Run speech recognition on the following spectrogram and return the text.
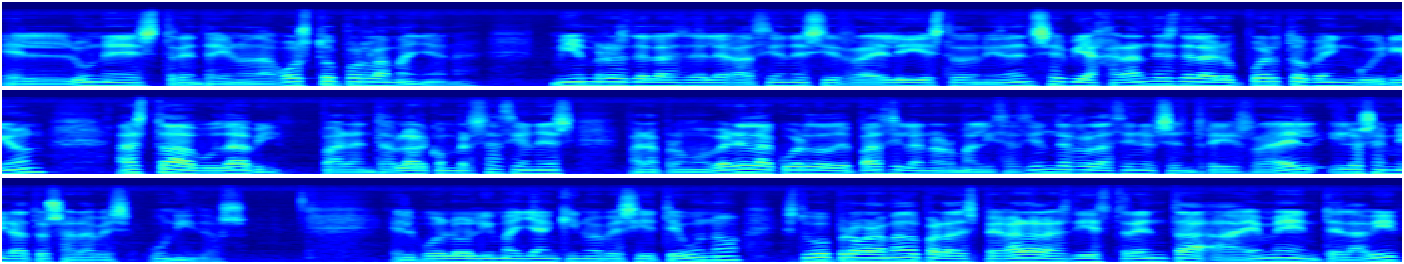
el lunes 31 de agosto por la mañana. Miembros de las delegaciones israelí y estadounidense viajarán desde el aeropuerto Ben Gurion hasta Abu Dhabi para entablar conversaciones para promover el acuerdo de paz y la normalización de relaciones entre Israel y los Emiratos Árabes Unidos. El vuelo Lima Yankee 971 estuvo programado para despegar a las 10.30 am en Tel Aviv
